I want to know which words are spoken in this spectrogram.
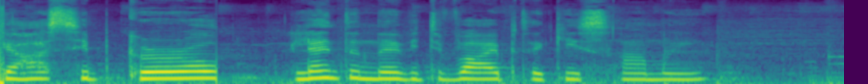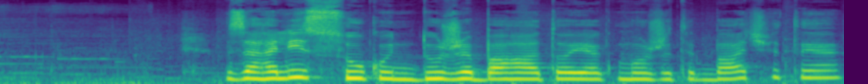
Gossip Girl. Гляньте навіть вайб такий самий. Взагалі суконь дуже багато, як можете бачити.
